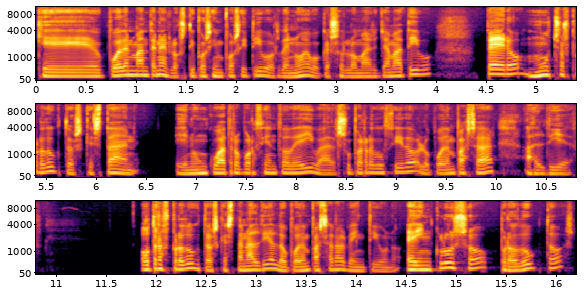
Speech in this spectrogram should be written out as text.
Que pueden mantener los tipos impositivos de nuevo, que son lo más llamativo, pero muchos productos que están en un 4% de IVA al superreducido lo pueden pasar al 10% otros productos que están al 10 lo pueden pasar al 21. E incluso productos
